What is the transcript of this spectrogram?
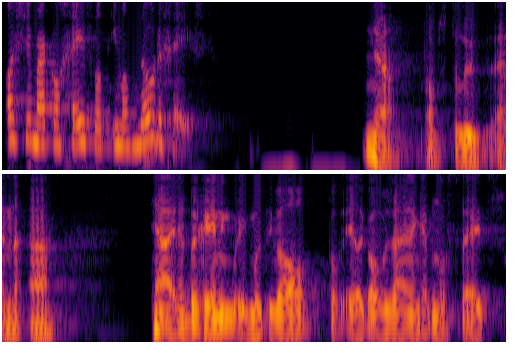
Als je maar kan geven wat iemand nodig heeft. Ja, absoluut. En uh, ja, in het begin, ik, moet hier wel toch eerlijk over zijn, ik heb nog steeds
